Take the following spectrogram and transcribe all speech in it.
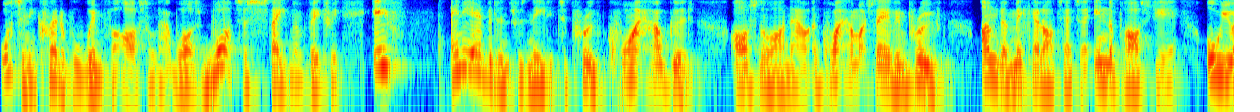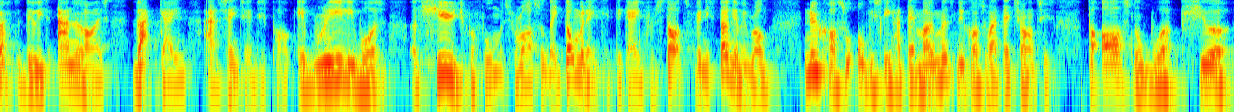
What an incredible win for Arsenal that was. What a statement victory. If any evidence was needed to prove quite how good Arsenal are now and quite how much they have improved under Mikel Arteta in the past year, all you have to do is analyse that game at St James's Park. It really was a huge performance from Arsenal. They dominated the game from start to finish. Don't get me wrong, Newcastle obviously had their moments, Newcastle had their chances, but Arsenal were pure.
